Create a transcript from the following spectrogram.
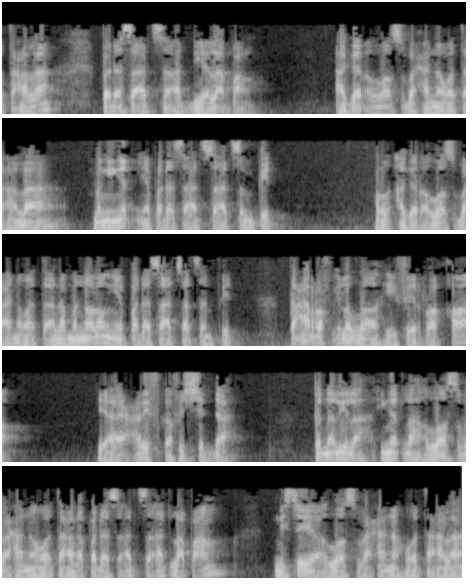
wa taala pada saat-saat dia lapang agar Allah Subhanahu wa taala mengingatnya pada saat-saat sempit. Agar Allah Subhanahu wa taala menolongnya pada saat-saat sempit. Ta'arraf ilallahi fir ya'rifka fis syiddah. Kenalilah, ingatlah Allah Subhanahu wa taala pada saat-saat lapang, niscaya Allah Subhanahu wa taala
